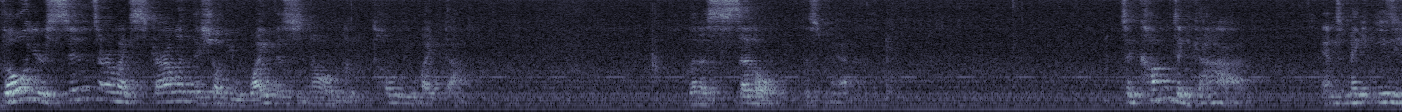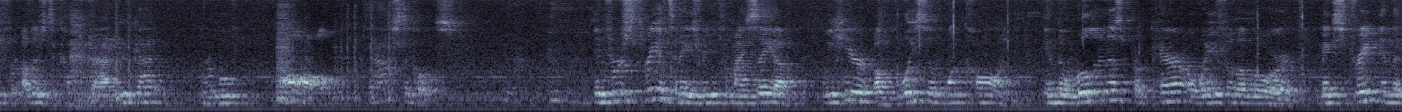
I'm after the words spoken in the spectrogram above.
Though your sins are like scarlet, they shall be white as snow, totally wiped out. Let us settle this matter. To come to God and to make it easy for others to come to God, we've got to remove all the obstacles. In verse 3 of today's reading from Isaiah, we hear a voice of one calling. In the wilderness, prepare a way for the Lord. Make straight in the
